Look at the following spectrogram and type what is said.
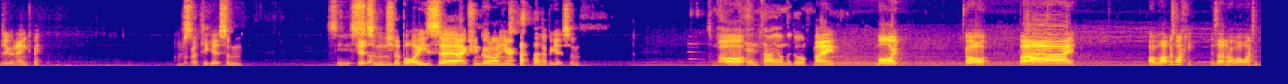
Is it gonna ink me? I'm about to get some serious. get some the boys uh, action going on here. Maybe get some Some Oh. hentai on the go. mine, mine. Uh oh. Bye. Oh, well, that was lucky. Is that not what I wanted?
